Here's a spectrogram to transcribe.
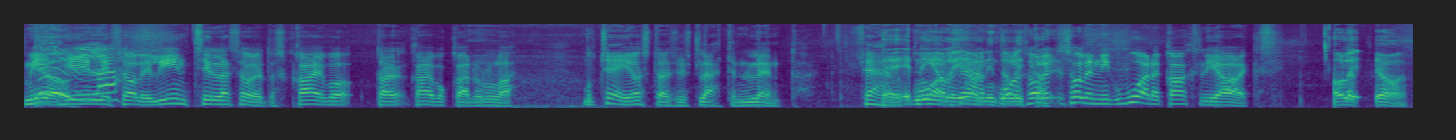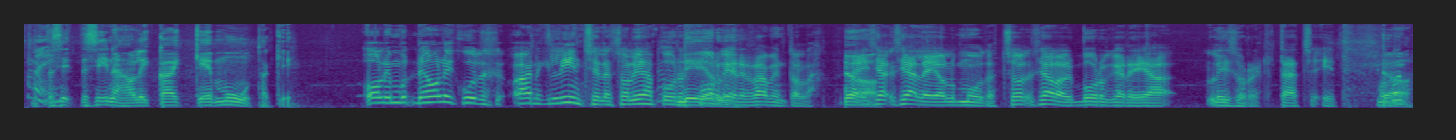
Mid Hill, se oli Lintsillä, se oli tuossa kaivo, tai kaivokadulla, mutta se ei jostain syystä lähtenyt lentoon. Sehän ei, niin oli, sehän niin oli, se oli, se oli niin kuin vuoden kaksi liian aikaisin. Oli, joo, mutta niin. sitten siinähän oli kaikkea muutakin. Oli, mutta ne oli kuitenkin, ainakin Lynchillä se oli ihan puhdas niin burgerin ravintola. Ei, siellä ei ollut muuta. Siellä oli burgeri ja lisurit, that's it. Mut,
